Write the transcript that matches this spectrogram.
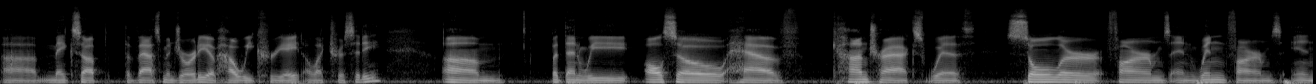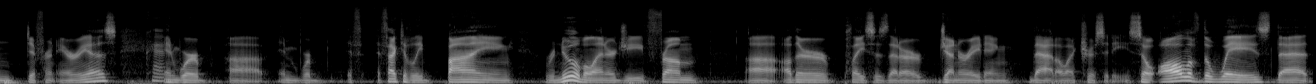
uh, makes up the vast majority of how we create electricity. Um, but then we also have contracts with solar farms and wind farms in different areas, okay. and we're uh, and we're effectively buying renewable energy from uh, other places that are generating that electricity. So all of the ways that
